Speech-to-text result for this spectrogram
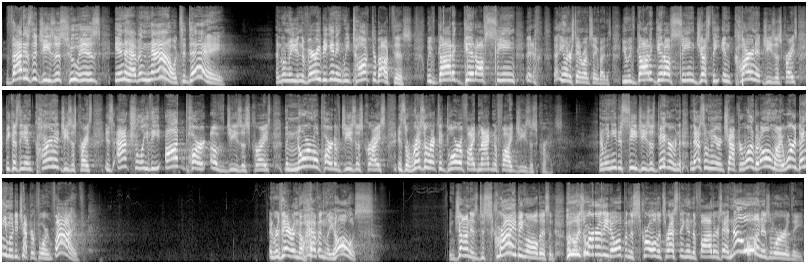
That is the Jesus who is in heaven now, today. And when we, in the very beginning, we talked about this. We've got to get off seeing, eh, you understand what I'm saying by this. You, we've got to get off seeing just the incarnate Jesus Christ because the incarnate Jesus Christ is actually the odd part of Jesus Christ. The normal part of Jesus Christ is the resurrected, glorified, magnified Jesus Christ. And we need to see Jesus bigger. And that's when we were in chapter one. But oh my word, then you move to chapter four and five. And we're there in the heavenly hosts. And John is describing all this and who is worthy to open the scroll that's resting in the Father's hand? No one is worthy.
